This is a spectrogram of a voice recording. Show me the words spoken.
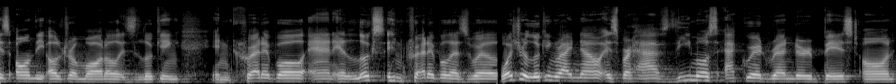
is on the Ultra model. It's looking incredible and it looks incredible as well. What you're looking right now is perhaps the most accurate render based on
